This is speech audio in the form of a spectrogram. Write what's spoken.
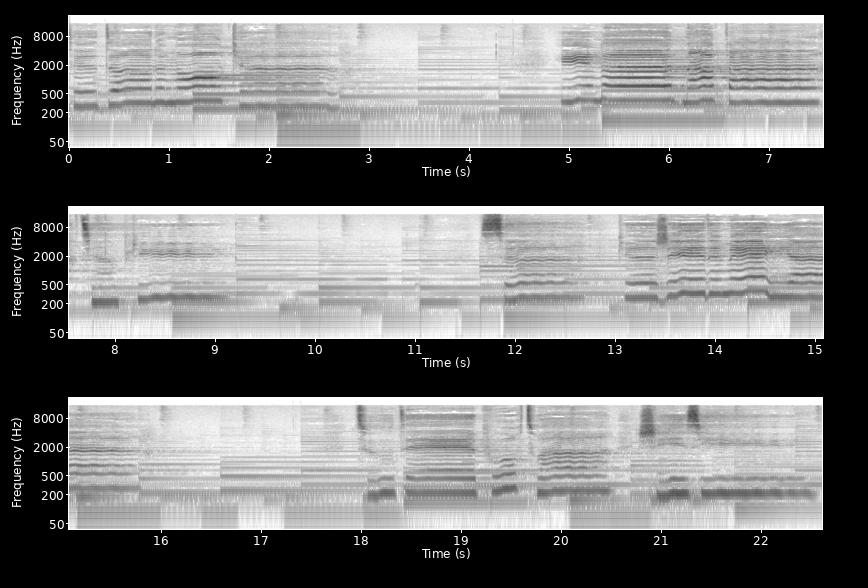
te donne mon cœur. Il ne m'appartient plus. Ce que j'ai de meilleur, tout est pour toi, Jésus.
